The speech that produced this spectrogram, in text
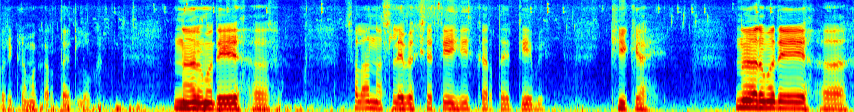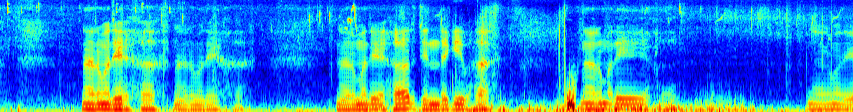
परिक्रमा करतायत लोक नरमध्ये हर चला नसल्यापेक्षा तेही करतायत ते बी ठीक आहे. नरमध्ये हर नरमध्ये हर नरमध्ये हर नरमध्ये हर जिंदगी भर नरमध्ये हर. नर्मदे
